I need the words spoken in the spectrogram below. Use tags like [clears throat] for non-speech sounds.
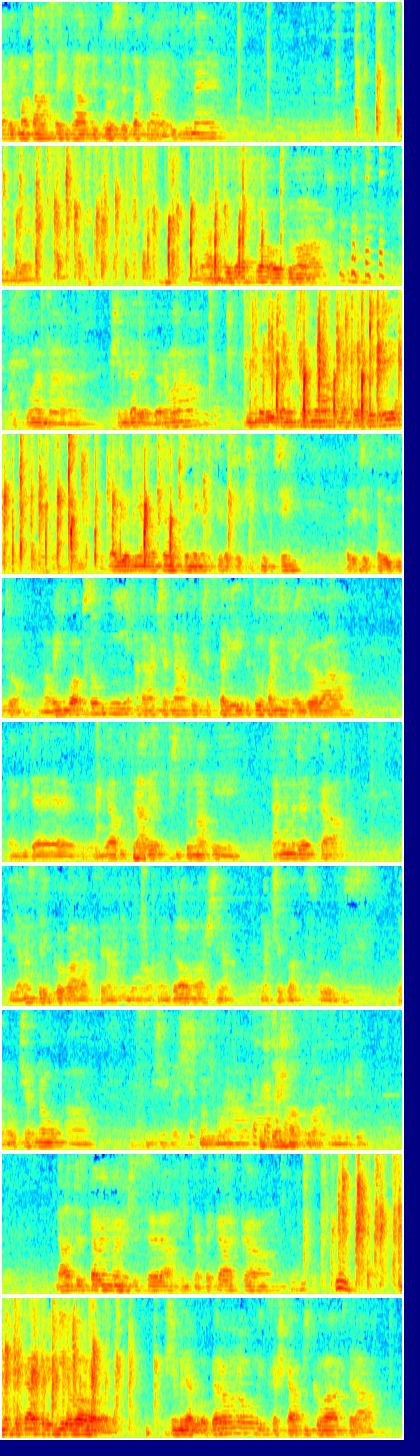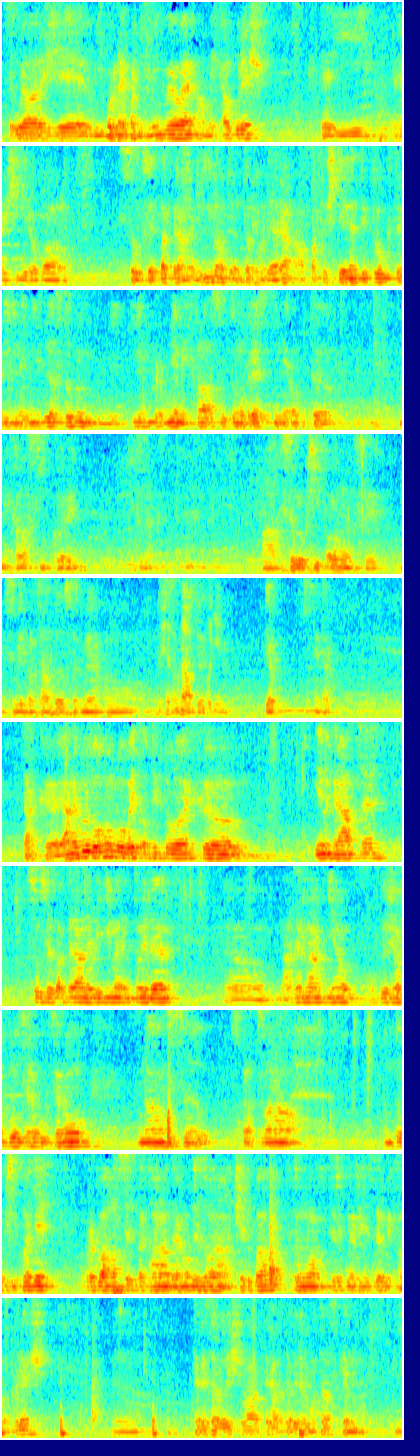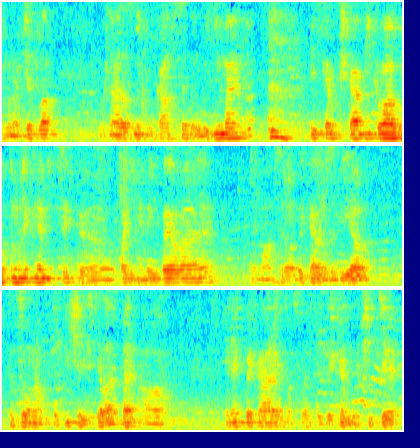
David Matásek za titul Světla, která nevidíme. Dobrý den. Sára Sedláčková Oltová s titulem eh, Všemi dary obdarovaná. S ním tady Dana Černá a Vasil Kudrik. Tady mě na třemi herci, takže všichni tři tady představují tuto novinku absolutní a Dana Černá tu představí i titul paní Hemingwayová, eh, kde měla být právě přítomna i Táňa Medvecká, Jana Striková, která nemohla, byla ohlášena, načetla spolu s Danou Černou a myslím, že ještě Petra Švalková tam je taky. Dále představím režiséra Hinka Pekárka. Hinek Pekárek režíroval Všemidaru obdarovanou, Jitka Škápíková, která se ujala režie výborné paní Hemingwayové a Michal Budeš, který režíroval jsou světla, která nevidíme od Antonio Dera a pak ještě jeden titul, který není zastoupen nikým, kromě Michala, a jsou to modré stíny od uh, Michala Sýkory. Je to tak. A ty se budou přijít v Olomouci, myslím, že 27. 16 hodin. Jo, přesně tak. Tak eh, já nebudu dlouho mluvit o titulech, eh, jen krátce. Jsou světla, která nevidíme, Anthony Der. Nádherná kniha obdržela Pulitzerovu cenu u nás eh, zpracovaná v tomto případě pro dva hlasy takzvaná dramatizovaná četba. K tomu vám více řekne režisér Michal Bureš. Eh, Tereza Velišová, která s Davidem Matáskem knihu načetla, možná zazní v ukázce, to uvidíme. Jitka Škápíková potom řekne více k eh, paní Hemingwayové. Nemá se abych já rozebíral to, co ona popíše jistě lépe a Jinek Pekárek za svým podvěchem určitě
